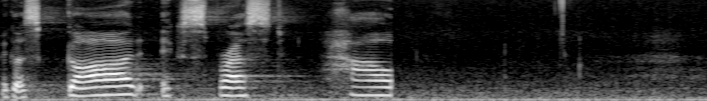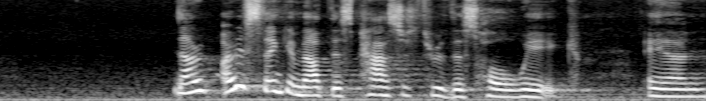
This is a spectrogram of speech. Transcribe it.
because God expressed how. Now, I was thinking about this passage through this whole week, and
